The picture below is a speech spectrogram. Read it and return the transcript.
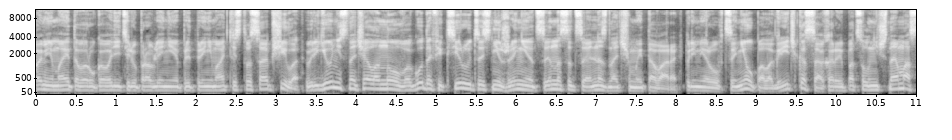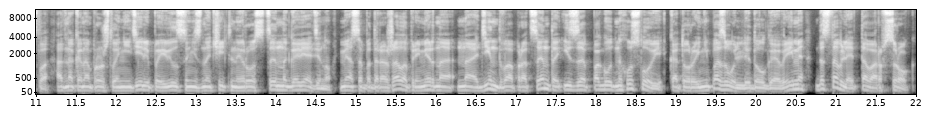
Помимо этого, руководитель управления предпринимательства сообщила, в регионе с начала нового года фиксируется снижение цен на социально значимые товары. К примеру, в цене упала гречка, сахар и подсолнечное масло. Однако на прошлой неделе появился незначительный рост цен на говядину. Мясо подорожало примерно на 1-2% из-за погодных условий, которые не позволили долгое время доставлять товар в срок.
